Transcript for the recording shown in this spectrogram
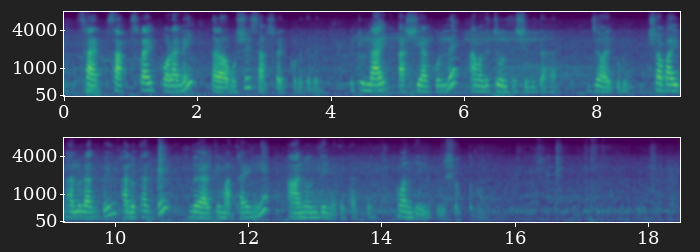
সাবস্ক্রাইব করা নেই, তারা অবশ্যই সাবস্ক্রাইব করে দেবেন। একটু লাইক আর শেয়ার করলে আমাদের চলতে সুবিধা হয়। জয় গুরু। সবাই ভালো রাখবেন, ভালো থাকবেন, দয়ালকে মাথায় নিয়ে আনন্দে মেতে থাকবেন। বন্দে পুরুষোত্তম।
